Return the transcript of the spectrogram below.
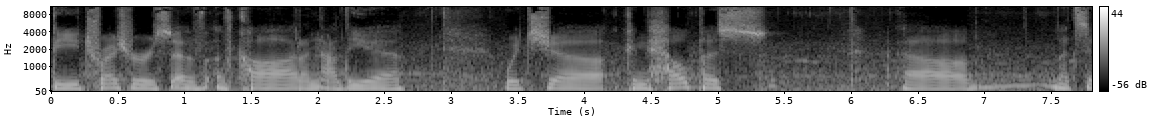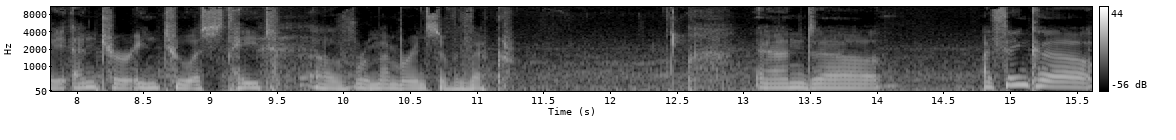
the treasures of, of Qar and Adiyah, which uh, can help us, uh, let's say, enter into a state of remembrance of dhikr. And uh, I think uh,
